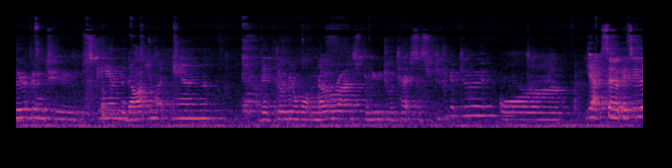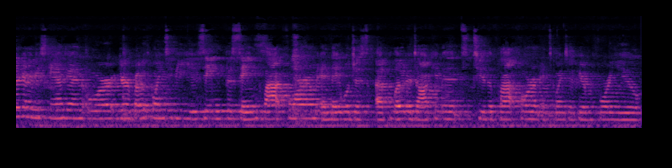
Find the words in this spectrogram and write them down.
they're going to scan the document in that they're gonna want notarized for you to attach the certificate to it, or? Yeah, so it's either gonna be scanned in or you're both going to be using the same platform and they will just upload a document to the platform. It's going to appear before you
